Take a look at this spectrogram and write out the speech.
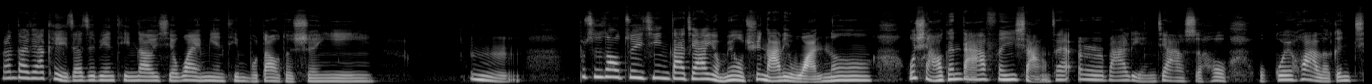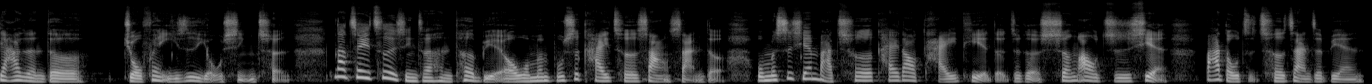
让大家可以在这边听到一些外面听不到的声音。嗯。不知道最近大家有没有去哪里玩呢？我想要跟大家分享，在二二八年假的时候，我规划了跟家人的九份一日游行程。那这一次的行程很特别哦，我们不是开车上山的，我们是先把车开到台铁的这个深澳支线八斗子车站这边，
